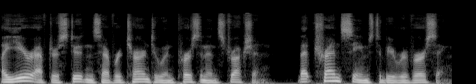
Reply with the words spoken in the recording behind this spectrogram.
a year after students have returned to in person instruction, that trend seems to be reversing.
